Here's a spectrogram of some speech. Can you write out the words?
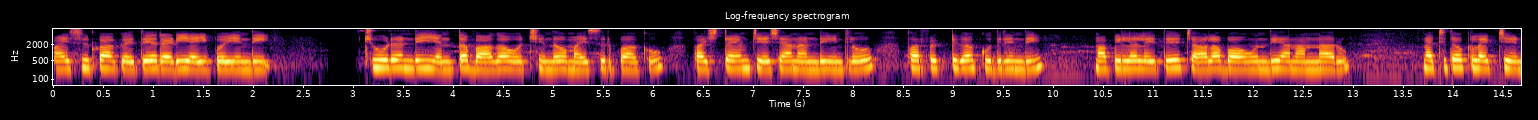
మైసూర్ పాక్ అయితే రెడీ అయిపోయింది. చూడండి ఎంత బాగా వచ్చిందో మైసూర్ పాకు. ఫస్ట్ టైం చేశానండి ఇంట్లో. పర్ఫెక్ట్గా కుదిరింది. మా పిల్లలైతే చాలా బాగుంది అని అన్నారు. నచ్చితే ఒక లైక్ చేయండి.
